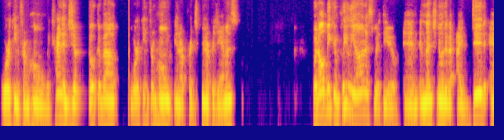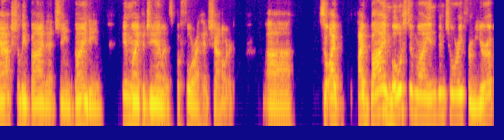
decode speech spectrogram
working from home, we kind of joke about working from home in our, in our pajamas. But I'll be completely honest with you and, and let you know that I did actually buy that chain binding in my pajamas before I had showered. Uh, so I, I buy most of my inventory from Europe,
